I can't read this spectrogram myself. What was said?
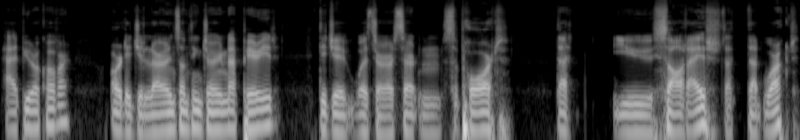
help you recover? Or did you learn something during that period? Did you was there a certain support that you sought out that, that worked?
